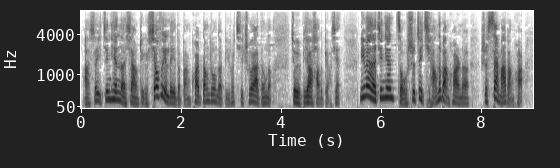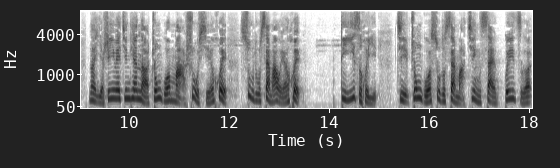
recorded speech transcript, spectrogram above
啊，所以今天呢，像这个消费类的板块当中的，比如说汽车啊等等，就有比较好的表现。另外呢，今天走势最强的板块呢是赛马板块，那也是因为今天呢，中国马术协会速度赛马委员会第一次会议即中国速度赛马竞赛规则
